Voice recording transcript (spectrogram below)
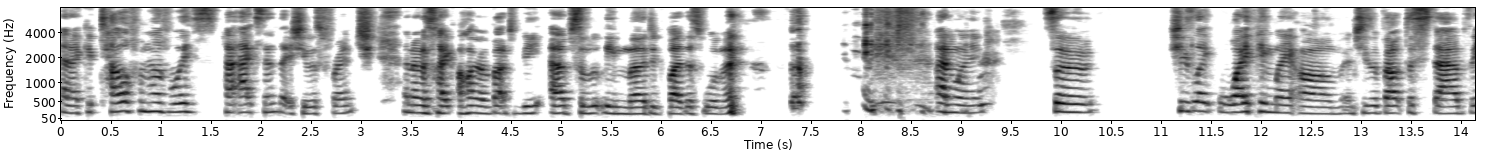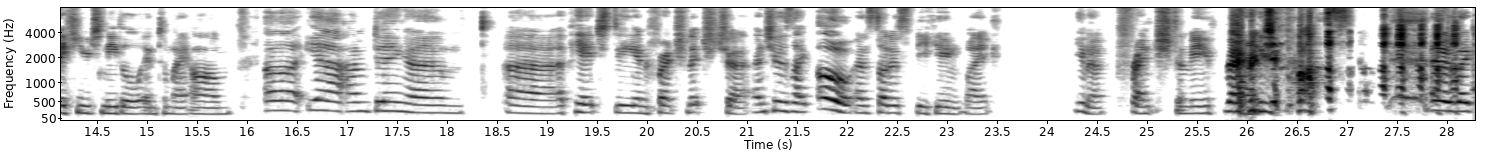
And I could tell from her voice, her accent, that she was French. And I was like, Oh, I'm about to be absolutely murdered by this woman. and like, so she's like wiping my arm and she's about to stab the huge needle into my arm. Uh yeah, I'm doing um uh, a PhD in French literature and she was like, "Oh," and started speaking like you know, French to me very French. fast. and I was like,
